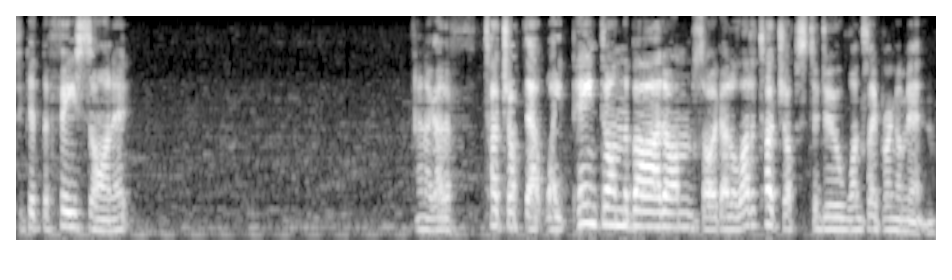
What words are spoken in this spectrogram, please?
to get the face on it. And I got to touch up that white paint on the bottom. So I got a lot of touch-ups to do once I bring them in.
